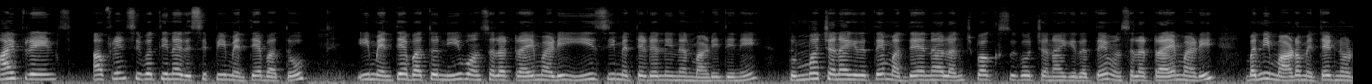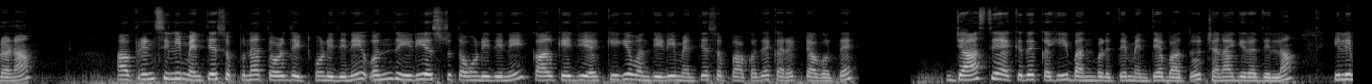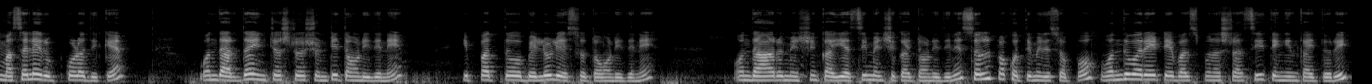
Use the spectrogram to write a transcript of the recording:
Hi friends ಆ friends ಇವತ್ತಿನ recipe ಮೆಂತ್ಯ ಬಾತು ಈ ಮೆಂತ್ಯ ಬಾತು ನೀವು ಒಂದ್ಸಲ ಟ್ರೈ ಮಾಡಿ ಈಸಿ ಮೆಥಡಲ್ಲಿ ನಾನು ಮಾಡಿದ್ದೀನಿ. ತುಂಬ ಚೆನ್ನಾಗಿರುತ್ತೆ. ಮಧ್ಯಾಹ್ನ ಲಂಚ್ ಬಾಕ್ಸ್ಗೂ ಚೆನ್ನಾಗಿರುತ್ತೆ. ಒಂದ್ಸಲ ಟ್ರೈ ಮಾಡಿ, ಬನ್ನಿ ಮಾಡೋ ಮೆಥಡ್ ನೋಡೋಣ. ಆ ಫ್ರೆಂಡ್ಸ್ ಇಲ್ಲಿ ಮೆಂತ್ಯ ಸೊಪ್ಪನ್ನ ತೊಳೆದು ಇಟ್ಕೊಂಡಿದ್ದೀನಿ. ಒಂದು ಇಡಿಯಷ್ಟು ತೊಗೊಂಡಿದ್ದೀನಿ. ಕಾಲು ಕೆ ಜಿ ಅಕ್ಕಿಗೆ ಒಂದು ಇಡಿ ಮೆಂತ್ಯ ಸೊಪ್ಪು ಹಾಕೋದ್ರೆ ಕರೆಕ್ಟ್ ಆಗುತ್ತೆ. ಜಾಸ್ತಿ ಹಾಕಿದ್ರೆ ಕಹಿ ಬಂದುಬಿಡುತ್ತೆ ಮೆಂತ್ಯ ಬಾತು ಚೆನ್ನಾಗಿರೋದಿಲ್ಲ. ಇಲ್ಲಿ ಮಸಾಲೆ ರುಬ್ಕೊಳ್ಳೋದಕ್ಕೆ. ಒಂದು ಅರ್ಧ ಇಂಚಷ್ಟು ಶುಂಠಿ ತೊಗೊಂಡಿದ್ದೀನಿ, ಇಪ್ಪತ್ತು ಬೆಳ್ಳುಳ್ಳಿ ಹೆಸರು ತೊಗೊಂಡಿದ್ದೀನಿ, ಒಂದು ಆರು ಮೆಣಸಿನ್ಕಾಯಿ, ಹಸಿ ಮೆಣಸಿನ್ಕಾಯಿ ತೊಗೊಂಡಿದ್ದೀನಿ, ಸ್ವಲ್ಪ ಕೊತ್ತಂಬರಿ ಸೊಪ್ಪು, ಒಂದೂವರೆ ಟೇಬಲ್ ಸ್ಪೂನಷ್ಟು ಹಸಿ ತೆಂಗಿನಕಾಯಿ ತುರಿ.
